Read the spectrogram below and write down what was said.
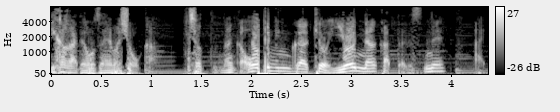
ー、いかがでございましょうか。ちょっとなんかオープニングが今日異様になかったですね。はい。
